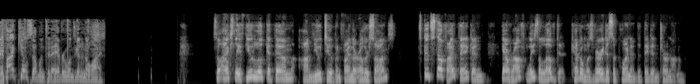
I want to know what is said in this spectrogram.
If I kill someone today, everyone's going to know why. So actually, if you look at them on YouTube and find their other songs, it's good stuff, I think. And yeah, Ralph and Lisa loved it. Kevin was very disappointed that they didn't turn on him.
